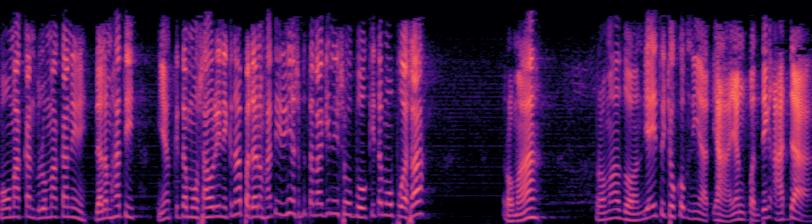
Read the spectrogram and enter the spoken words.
mau makan, belum makan ini. Dalam hati, ya kita mau sahur ini. Kenapa dalam hati ini sebentar lagi ini subuh. Kita mau puasa Roma Ramadan. Ya itu cukup niat. Ya, yang penting ada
